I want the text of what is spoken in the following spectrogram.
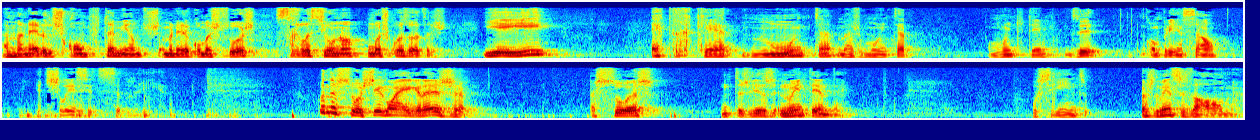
a maneira dos comportamentos, a maneira como as pessoas se relacionam umas com as outras. E aí é que requer muita, mas muita, muito tempo de compreensão e de excelência de sabedoria. Quando as pessoas chegam à igreja, as pessoas muitas vezes não entendem o seguinte: as doenças da alma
